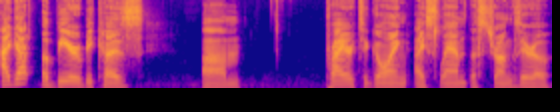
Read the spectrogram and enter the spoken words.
I got a beer because um prior to going, I slammed a strong zero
